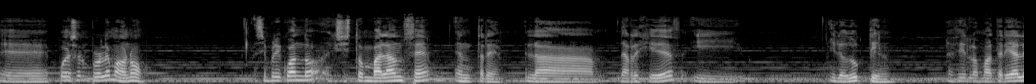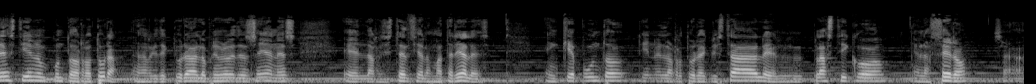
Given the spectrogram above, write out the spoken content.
eh, puede ser un problema o no, siempre y cuando exista un balance entre la, la rigidez y, y, lo dúctil. Es decir, los materiales tienen un punto de rotura. En arquitectura lo primero que te enseñan es eh, la resistencia de los materiales. en qué punto tiene la rotura de cristal, el plástico, el acero, o sea,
